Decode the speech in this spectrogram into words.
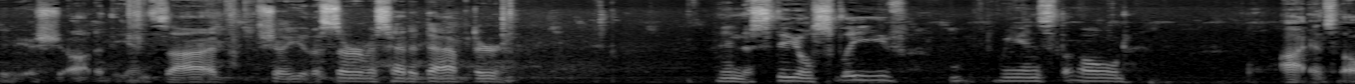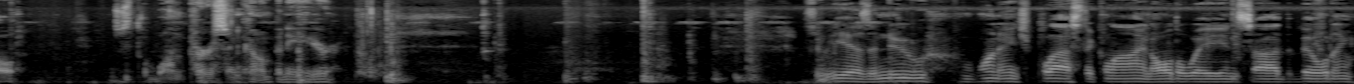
Give you a shot at the inside, show you the service head adapter and the steel sleeve we installed. I installed. Just the one person company here. So he has a new one inch plastic line all the way inside the building.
